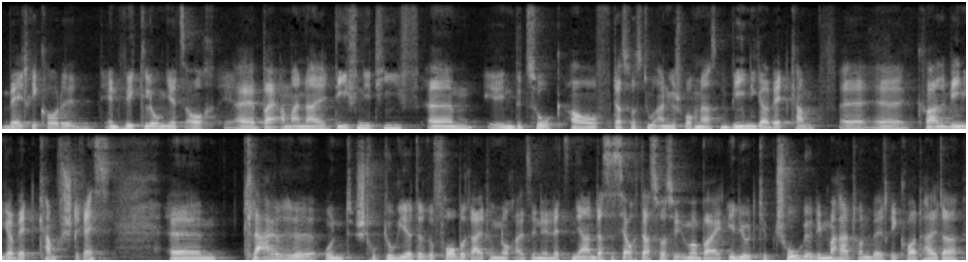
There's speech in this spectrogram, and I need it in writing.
Weltrekorde-Entwicklung jetzt auch äh, bei Amanal definitiv ähm, in Bezug auf das, was du angesprochen hast, weniger Wettkampf, äh, äh quasi weniger Wettkampfstress. Ähm, klarere und strukturiertere Vorbereitung noch als in den letzten Jahren. Das ist ja auch das, was wir immer bei Eliud Kipchoge, dem Marathon-Weltrekordhalter,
